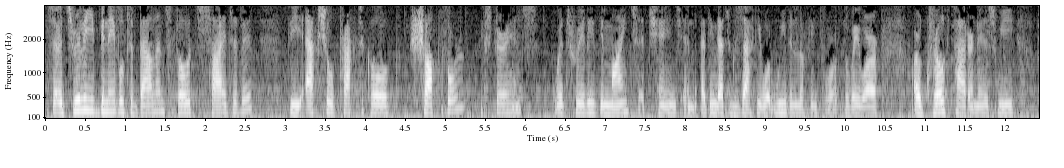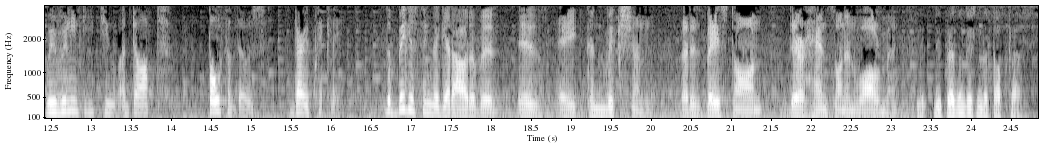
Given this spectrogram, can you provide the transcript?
So it's really been able to balance both sides of it the actual practical shop floor experience with really the mindset change. And I think that's exactly what we've been looking for, the way our, our growth pattern is. We, we really need to adopt both of those very quickly. The biggest thing they get out of it is a conviction that is based on their hands-on involvement. The presentation is top class.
